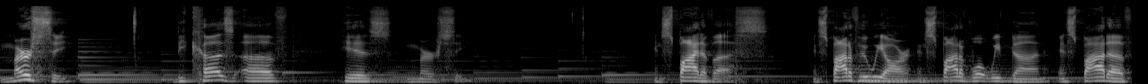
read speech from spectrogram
Mercy. Because of his mercy. In spite of us, in spite of who we are, in spite of what we've done, in spite of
